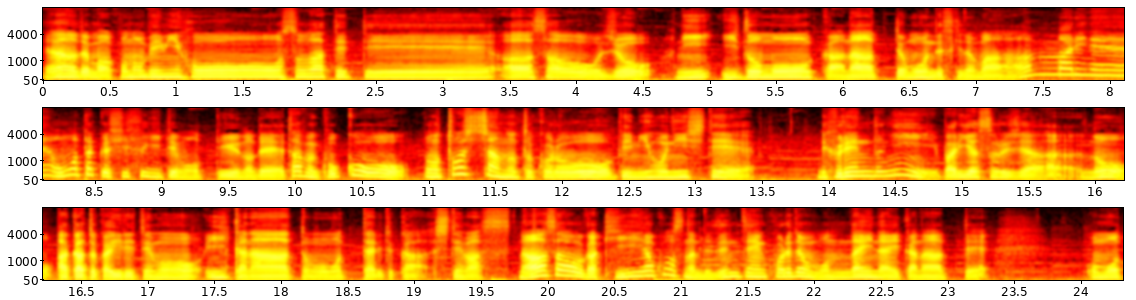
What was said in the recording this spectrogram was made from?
なのでまあこのベミホを育てて、アーサー王女に挑もうかなって思うんですけど、まああんまりね、重たくしすぎてもっていうので、多分ここを、このトシちゃんのところをベミホにして、で、フレンドにバリアソルジャーの赤とか入れてもいいかなとも思ったりとかしてます。アーサー王がキーのコースなんで全然これでも問題ないかなって思っ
